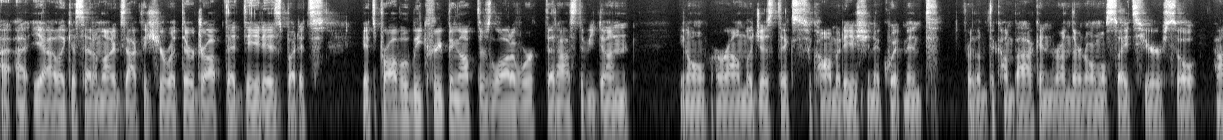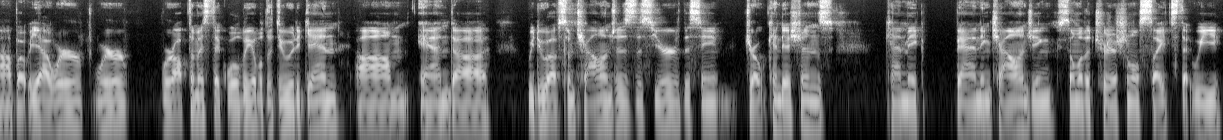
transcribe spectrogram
I, I, yeah, like I said, I'm not exactly sure what their drop dead date is, but it's it's probably creeping up. There's a lot of work that has to be done, you know, around logistics, accommodation, equipment, for them to come back and run their normal sites here. So, uh, but yeah, we're we're we're optimistic we'll be able to do it again. Um, and uh, we do have some challenges this year. The same drought conditions can make banding challenging. Some of the traditional sites that we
